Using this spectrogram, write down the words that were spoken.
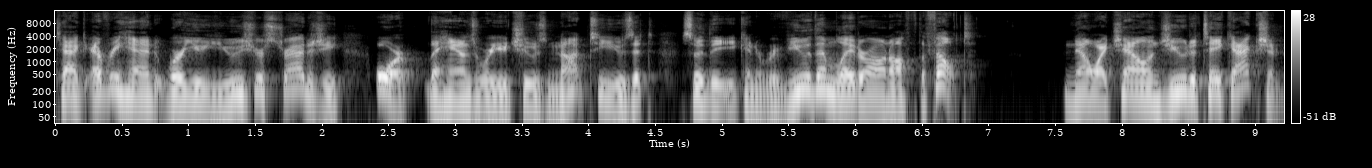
Tag every hand where you use your strategy or the hands where you choose not to use it so that you can review them later on off the felt. Now I challenge you to take action.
